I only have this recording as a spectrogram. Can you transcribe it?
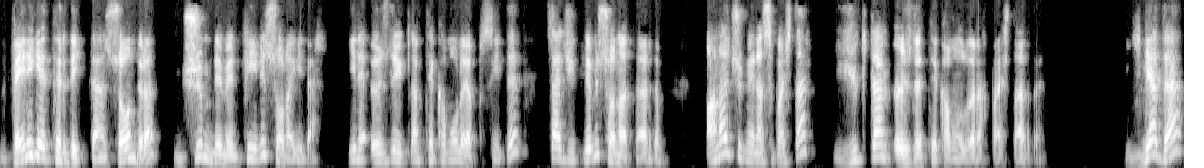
V'ni getirdikten sonra cümlemin fiili sona gider. Yine özne yüklem tekamolu yapısıydı. Sadece yüklemi sona atardım. Ana cümle nasıl başlar? Yüklem özne tekamül olarak başlardı. Ya da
